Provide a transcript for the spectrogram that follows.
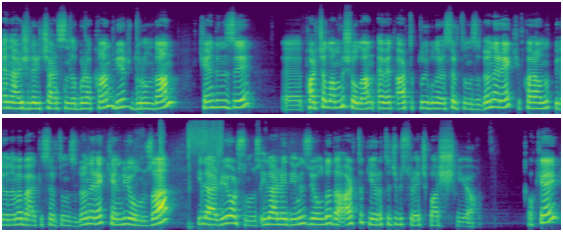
enerjiler içerisinde bırakan bir durumdan kendinizi e, parçalanmış olan evet artık duygulara sırtınızı dönerek karanlık bir döneme belki sırtınızı dönerek kendi yolunuza ilerliyorsunuz. İlerlediğiniz yolda da artık yaratıcı bir süreç başlıyor. Okey?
